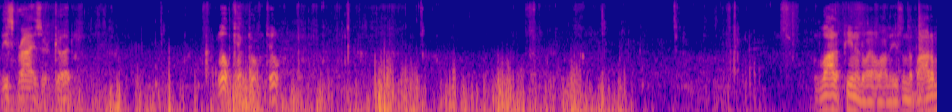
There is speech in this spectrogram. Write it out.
These fries are good. A little kick to them, too. Lot of peanut oil on these in the bottom.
